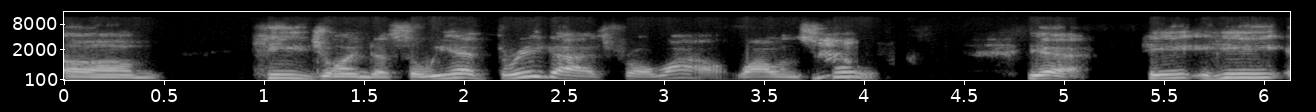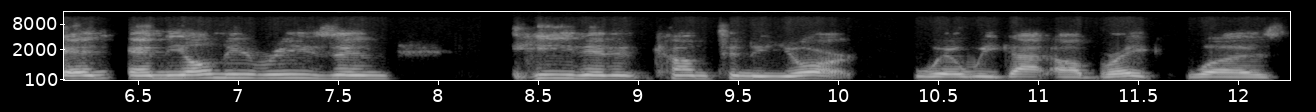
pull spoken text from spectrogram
um, he joined us. So we had three guys for a while while in school. Yeah, he he and and the only reason he didn't come to New York where we got our break was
